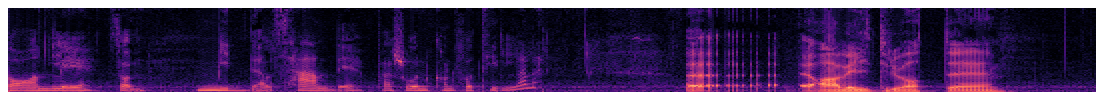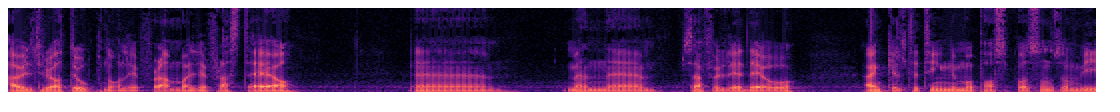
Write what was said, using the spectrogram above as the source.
vanlig sånn middels handy person kan få til, eller? Uh, jeg vil tro at uh, Jeg vil tro at det er oppnåelig for de aller fleste, ja. Uh, men selvfølgelig, det er jo enkelte ting du må passe på, sånn som vi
